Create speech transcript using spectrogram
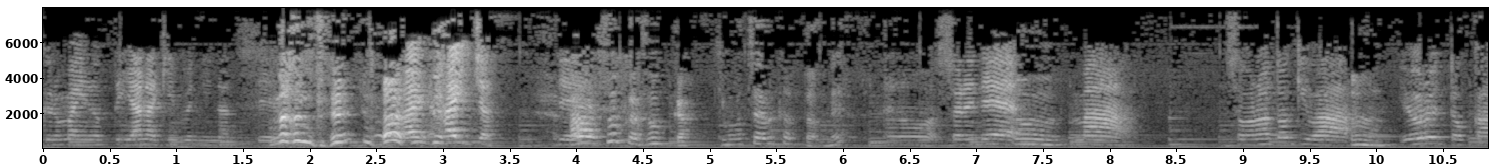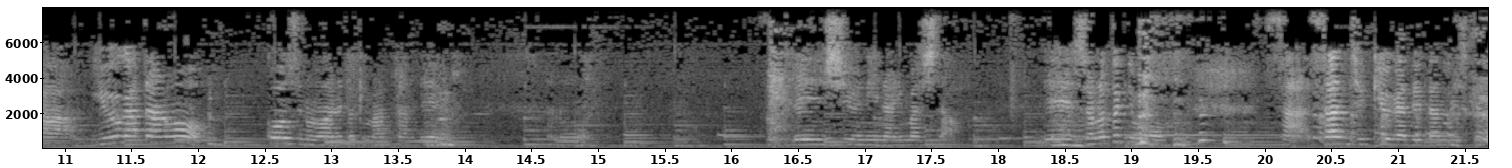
車に乗って嫌な気分になって、なんで？はい、なんで？入っちゃってあそっかそっか気持ち悪かったのねあのそれで、うんまあその時は、うん夜とか夕方の コースの回る時もあったんで、うん。あの練習になりました。で、うん。その時も さ39が出たんですけど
